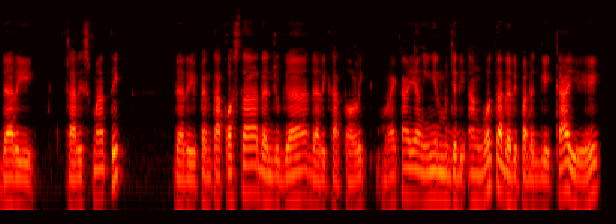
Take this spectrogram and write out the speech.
dari karismatik, dari Pentakosta dan juga dari Katolik. Mereka yang ingin menjadi anggota daripada GKY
